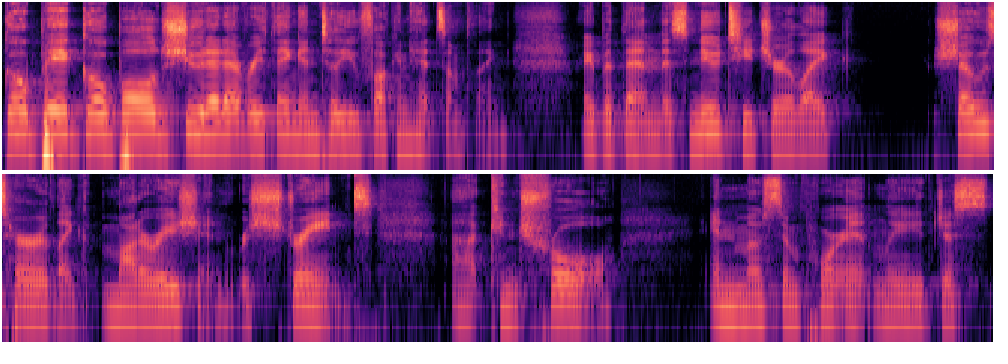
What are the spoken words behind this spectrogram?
go big, go bold, shoot at everything until you fucking hit something. Right. But then this new teacher like shows her like moderation, restraint, uh, control, and most importantly, just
